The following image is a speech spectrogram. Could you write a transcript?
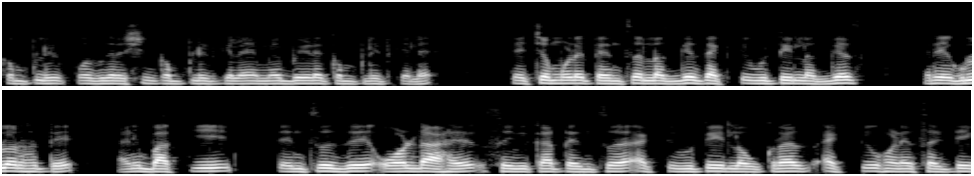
कंप्लीट पोस्ट ग्रॅज्युएशन कंप्लीट केलं M A B Ed complete केलं आहे त्याच्यामुळे त्यांचं लगेच ॲक्टिव्हिटी लगेच रेग्युलर होते आणि बाकी त्यांचं जे ओल्ड आहे सेविका त्यांचं ॲक्टिव्हिटी लवकरच ॲक्टिव्ह होण्यासाठी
